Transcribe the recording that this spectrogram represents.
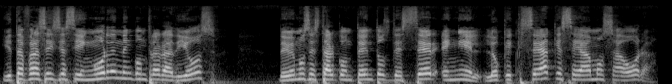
Y esta frase dice así, en orden de encontrar a Dios, debemos estar contentos de ser en Él, lo que sea que seamos ahora,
